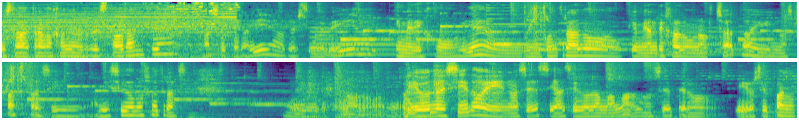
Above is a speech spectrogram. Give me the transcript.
Estaba trabajando en el restaurante, pasé por ahí a ver si me veía y me dijo, oye, he encontrado que me han dejado una horchata y unas pastas y ¿habéis sido vosotras? Y yo dije, no, no, yo no he sido y no sé si ha sido la mamá, no sé, pero que yo sepa no.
